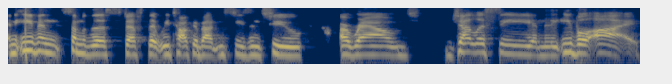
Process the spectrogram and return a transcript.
and even some of the stuff that we talk about in season two around jealousy and the evil eye.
